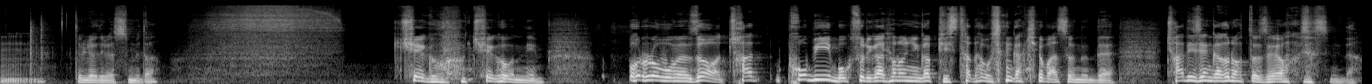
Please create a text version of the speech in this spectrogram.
음, 들려드렸습니다. 최고, 최고님. 뽀로로 보면서 차, 포비 목소리가 현원님과 비슷하다고 생각해 봤었는데, 차디 생각은 어떠세요? 하셨습니다.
